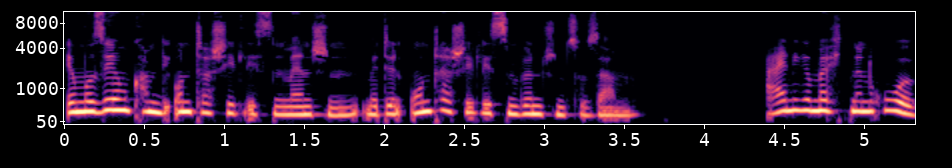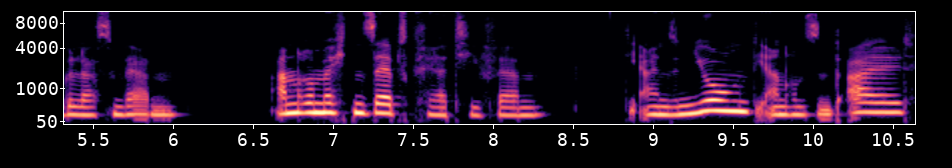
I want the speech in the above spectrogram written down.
Im Museum kommen die unterschiedlichsten Menschen mit den unterschiedlichsten Wünschen zusammen. Einige möchten in Ruhe gelassen werden. Andere möchten selbst kreativ werden. Die einen sind jung, die anderen sind alt.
